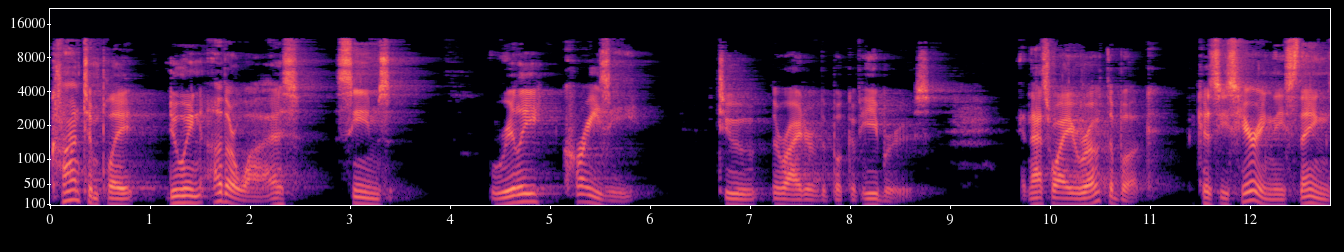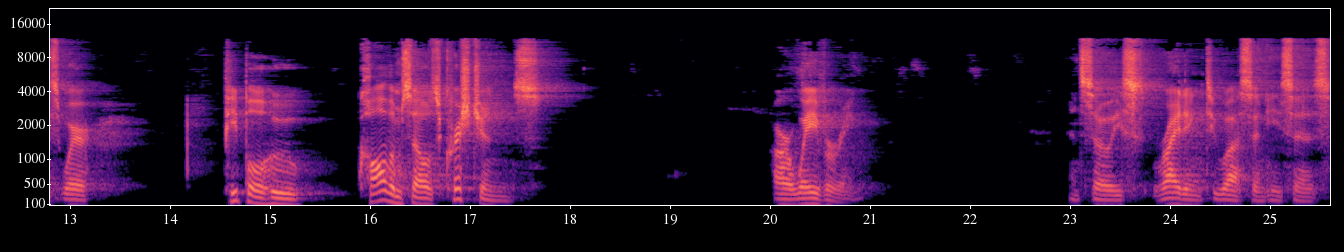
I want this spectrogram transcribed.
contemplate doing otherwise seems really crazy to the writer of the book of Hebrews. And that's why he wrote the book, because he's hearing these things where people who call themselves Christians are wavering. And so he's writing to us and he says,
